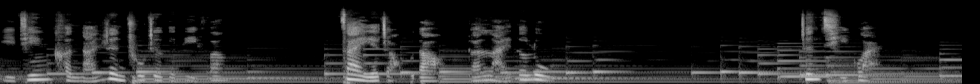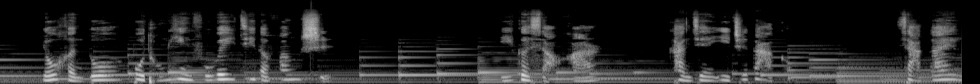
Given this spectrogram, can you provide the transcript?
已经很难认出这个地方，再也找不到原来的路，真奇怪。有很多不同应付危机的方式。一个小孩看见一只大狗，吓呆了。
